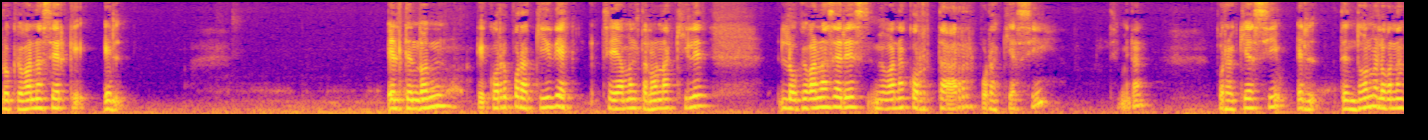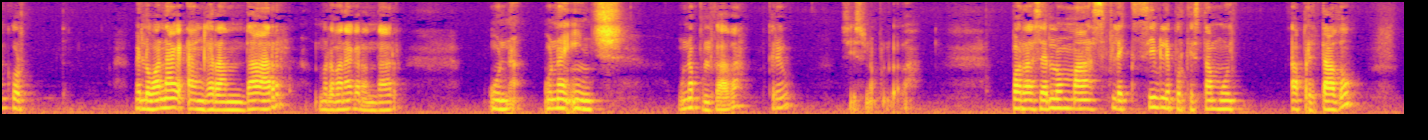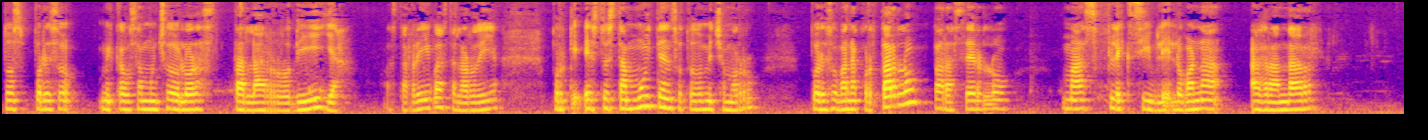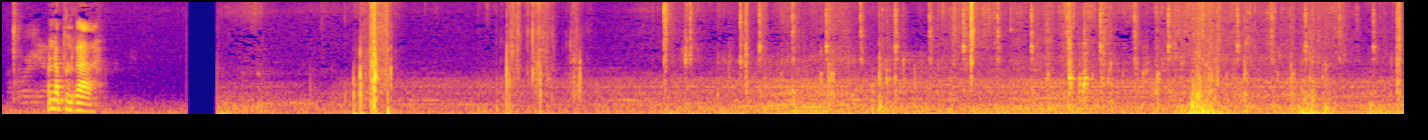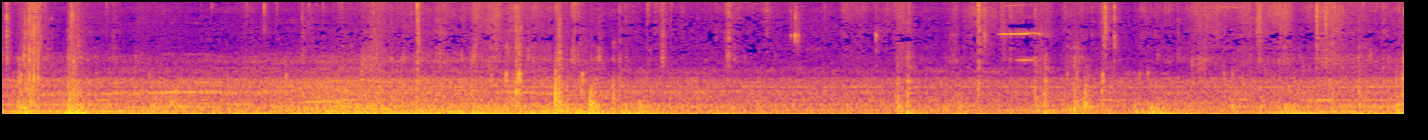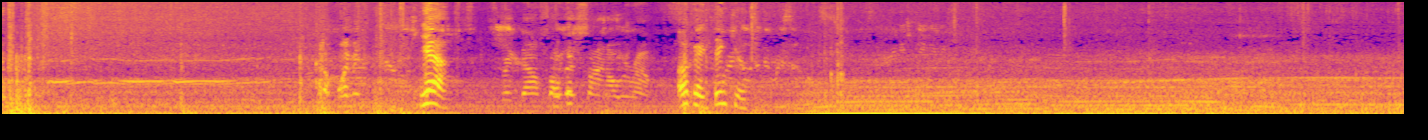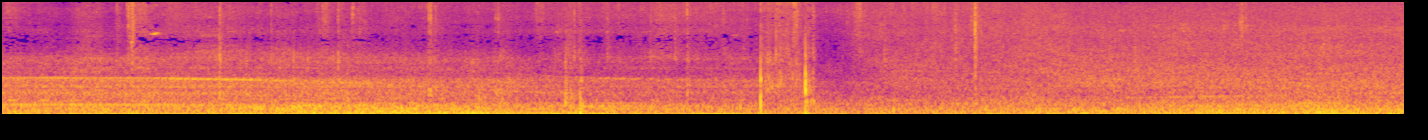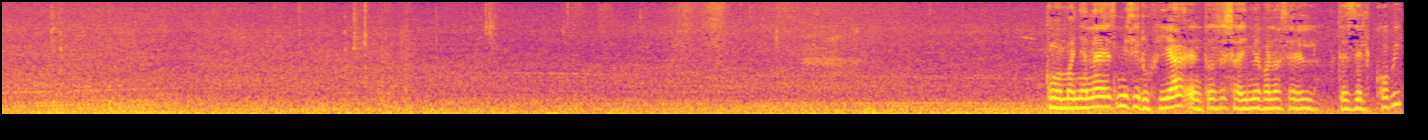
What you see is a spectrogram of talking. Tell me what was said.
Lo que van a hacer que el, el tendón que corre por aquí, se llama el talón Aquiles, lo que van a hacer es, me van a cortar por aquí así, ¿sí miran? Por aquí así, el tendón me lo van a cortar, me lo van a agrandar me la van a agrandar una, una inch, una pulgada, creo. Sí, es una pulgada. Para hacerlo más flexible porque está muy apretado. Entonces, por eso me causa mucho dolor hasta la rodilla. Hasta arriba, hasta la rodilla. Porque esto está muy tenso todo mi chamorro. Por eso van a cortarlo para hacerlo más flexible. Lo van a agrandar una pulgada. Thank you. Como mañana es mi cirugía, entonces ahí me van a hacer el desde el COVID.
